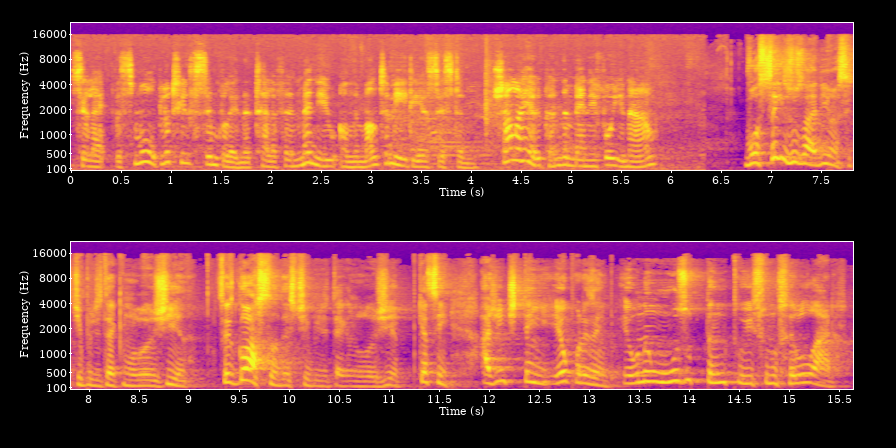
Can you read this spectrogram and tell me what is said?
select the small Bluetooth symbol in the telephone menu on the multimedia system. Shall I open the menu for you now? Vocês usariam esse tipo de tecnologia? Vocês gostam desse tipo de tecnologia? Porque assim, a gente tem, eu por exemplo, eu não uso tanto isso no celular,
